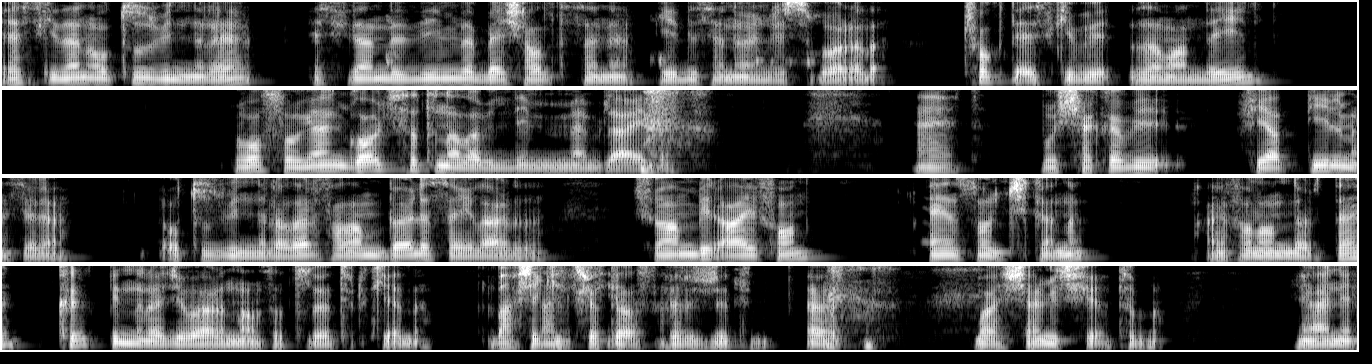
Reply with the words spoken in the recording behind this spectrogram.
Eskiden 30 bin liraya, eskiden dediğimde 5-6 sene, 7 sene öncesi bu arada. Çok da eski bir zaman değil. Volkswagen Golf satın alabildiğim bir meblağydı. evet. Bu şaka bir fiyat değil mesela. 30 bin liralar falan böyle sayılardı. Şu an bir iPhone en son çıkanı iPhone 14'ler 40 bin lira civarından satılıyor Türkiye'de. Başlangıç 8 katı asgari ücretin. Evet. Başlangıç fiyatı bu. Yani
